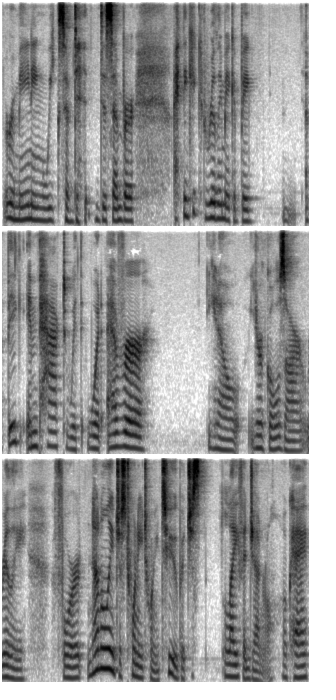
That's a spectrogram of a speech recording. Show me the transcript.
remaining weeks of de- December, I think it could really make a big a big impact with whatever you know your goals are really for not only just 2022 but just life in general, okay?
